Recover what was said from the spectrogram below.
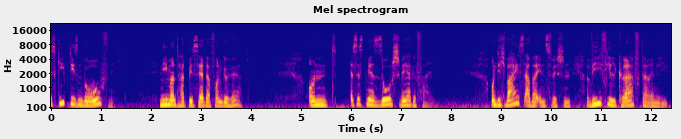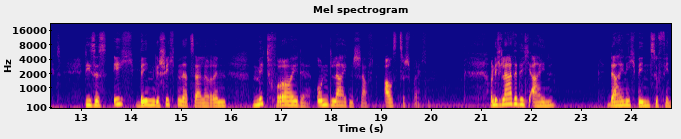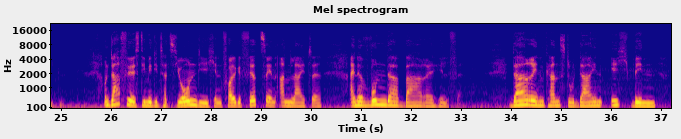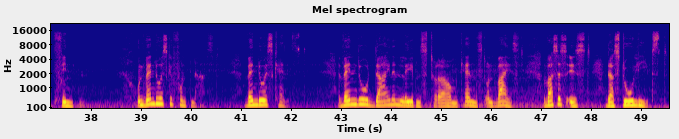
Es gibt diesen Beruf nicht. Niemand hat bisher davon gehört. Und es ist mir so schwer gefallen. Und ich weiß aber inzwischen, wie viel Kraft darin liegt, dieses Ich bin Geschichtenerzählerin mit Freude und Leidenschaft auszusprechen. Und ich lade dich ein, dein Ich bin zu finden und dafür ist die Meditation, die ich in Folge 14 anleite, eine wunderbare Hilfe. Darin kannst du dein Ich bin finden. Und wenn du es gefunden hast, wenn du es kennst, wenn du deinen Lebenstraum kennst und weißt, was es ist, das du liebst,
